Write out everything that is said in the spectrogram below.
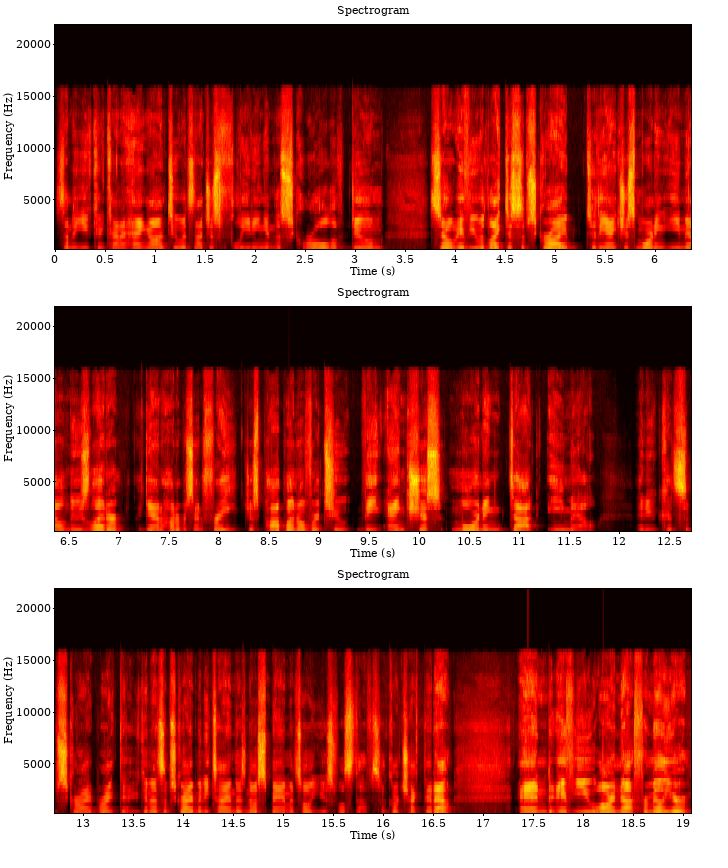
something you can kind of hang on to. It's not just fleeting in the scroll of doom. So if you would like to subscribe to the Anxious Morning email newsletter, again, 100% free, just pop on over to theanxiousmorning.email and you could subscribe right there. You can unsubscribe anytime. There's no spam. It's all useful stuff. So go check that out. And if you are not familiar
